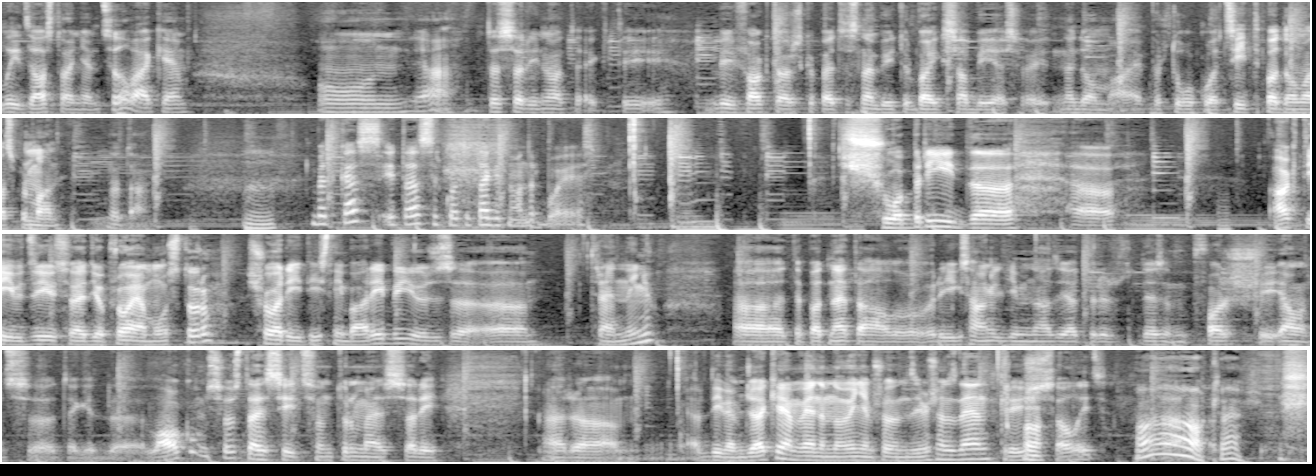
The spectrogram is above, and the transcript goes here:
līdz astoņiem cilvēkiem. Un, jā, tas arī noteikti bija faktors, kāpēc es nebiju tur baigi sabijies vai nedomāju par to, ko citi padomās par mani. Nu, tā. Mm. Bet kas ir tas, ar ko tu tagad nodarbojies? Šobrīd uh, uh, aktīvu dzīvesveidu joprojām uzturu. Šorīt īstenībā arī biju uz uh, treniņu. Uh, tepat netālu Rīgas Angļu gimnājā tur ir diezgan forši jauns uh, tagad, uh, laukums uztaisīts. un Tur mēs arī ar, uh, ar diviem džekiem. Vienam no viņiem šodien dzimšanas diena, Krīšs Oh. Saulīts. Ah, ok.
